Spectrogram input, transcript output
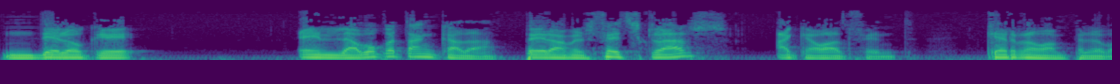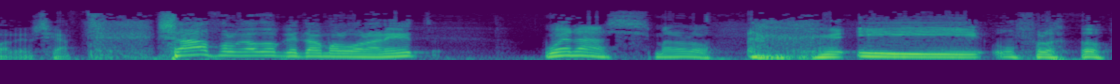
de lo que en la boca tancada però amb els fets clars ha acabat fent que renoven per el València Sala Folgado, què tal? Molt bona nit Buenas, Manolo. y un Folgado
